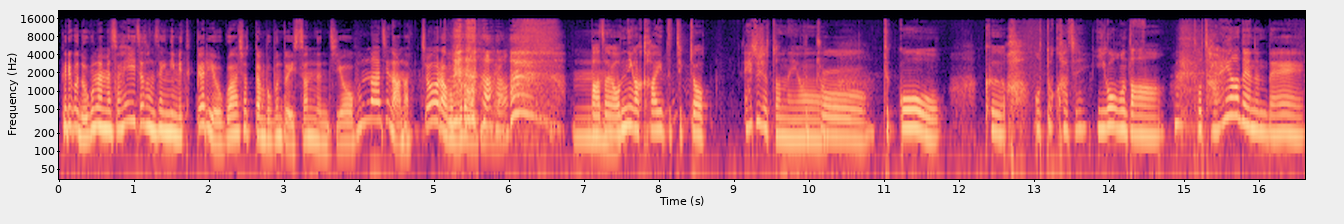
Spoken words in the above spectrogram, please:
그리고 녹음하면서 헤이즈 선생님이 특별히 요구하셨던 부분도 있었는지요? 혼나진 않았죠? 라고 물어보셨네요. 음, 맞아요. 언니가 가이드 직접 해주셨잖아요. 그쵸. 듣고 그 하, 어떡하지? 이거보다 더 잘해야 되는데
